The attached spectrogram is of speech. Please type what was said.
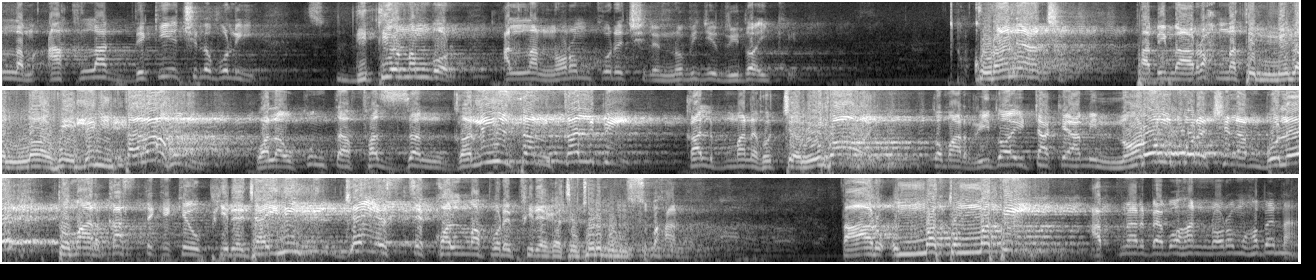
সাল্লাম আখলাক দেখিয়েছিল বলি, দ্বিতীয় নম্বর, আল্লাহ নরম করেছিলেন নবীজির হৃদয়কে। কোরআনে আছে, ফাবিমা রহমাতিন মিনাল্লাহি লিনতালাহুম ওয়ালাউ কুনতা ফাজ্জান গালিজান কলবি। কলব মানে হচ্ছে হৃদয়। তোমার হৃদয়টাকে আমি নরম করেছিলাম বলে তোমার কাছ থেকে কেউ ফিরে যায়নি। যেই এসছে, কলমা পরে ফিরে গেছে। জোরে বলুন, সুবহানাল্লাহ। তার উম্মত উম্মতি, আপনার ব্যবহার নরম হবে না।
